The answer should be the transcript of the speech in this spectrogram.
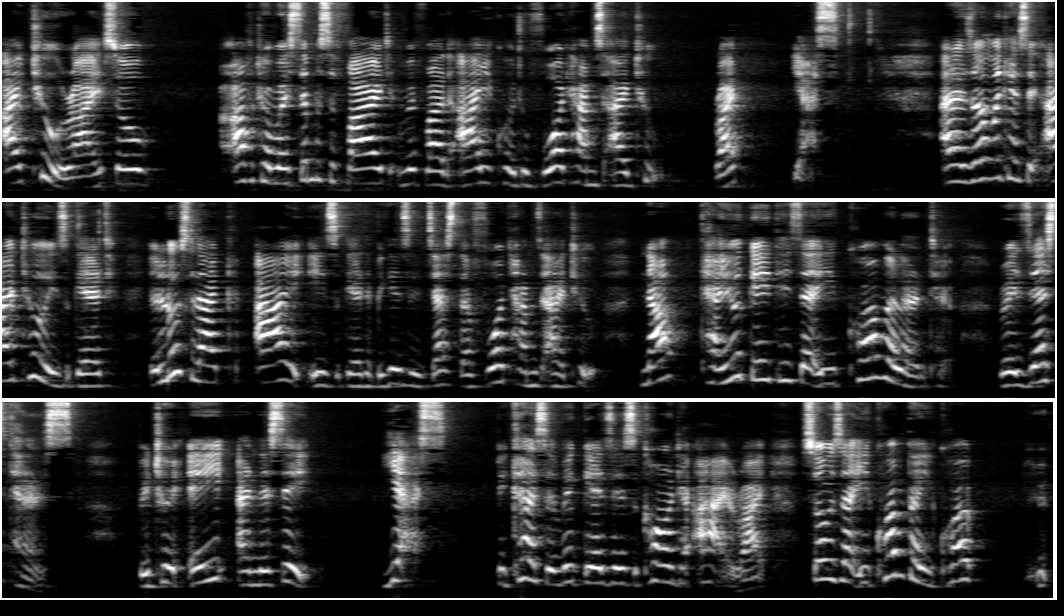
I2 right so after we simplified, we find I equal to 4 times I2, right? Yes. And then we can say I2 is get, it looks like I is get because it's just 4 times I2. Now, can you get the equivalent resistance between A and C? Yes, because we get this current I, right? So the equivalent, equi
